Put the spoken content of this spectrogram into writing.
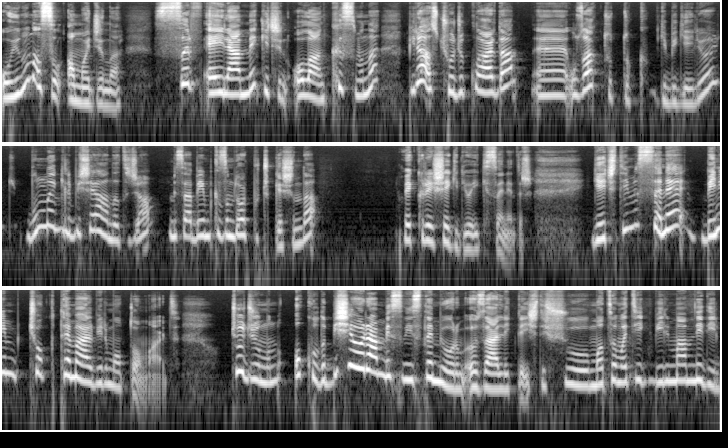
oyunun asıl amacını sırf eğlenmek için olan kısmını biraz çocuklardan e, uzak tuttuk gibi geliyor. Bununla ilgili bir şey anlatacağım. Mesela benim kızım dört buçuk yaşında. ve kreşe gidiyor iki senedir. Geçtiğimiz sene benim çok temel bir mottom vardı. Çocuğumun okulda bir şey öğrenmesini istemiyorum özellikle işte şu matematik bilmem ne değil.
